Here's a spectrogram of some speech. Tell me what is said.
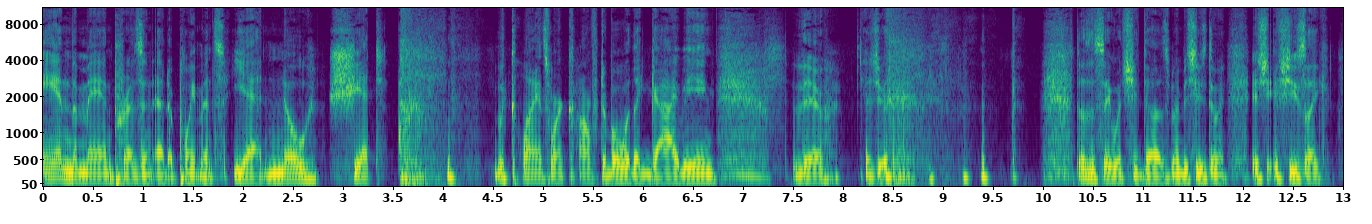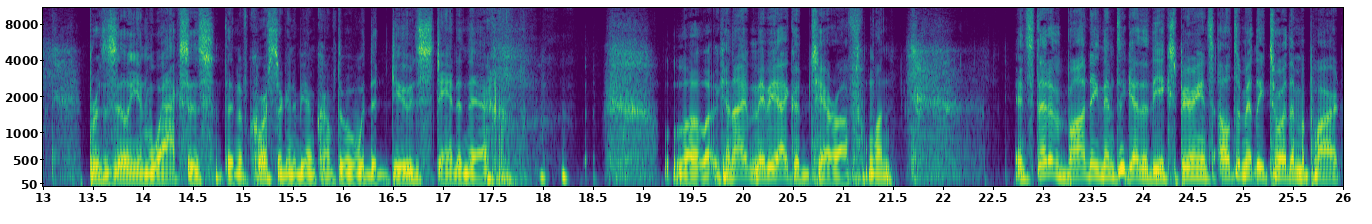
and the man present at appointments. Yeah, no shit. the clients weren't comfortable with a guy being there. As you doesn't say what she does. Maybe she's doing. If, she, if she's like Brazilian waxes, then of course they're going to be uncomfortable with the dude standing there. Can I? Maybe I could tear off one. Instead of bonding them together, the experience ultimately tore them apart.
